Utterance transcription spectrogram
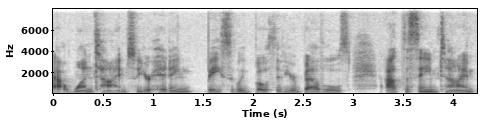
at one time. So you're hitting basically both of your bevels at the same time.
